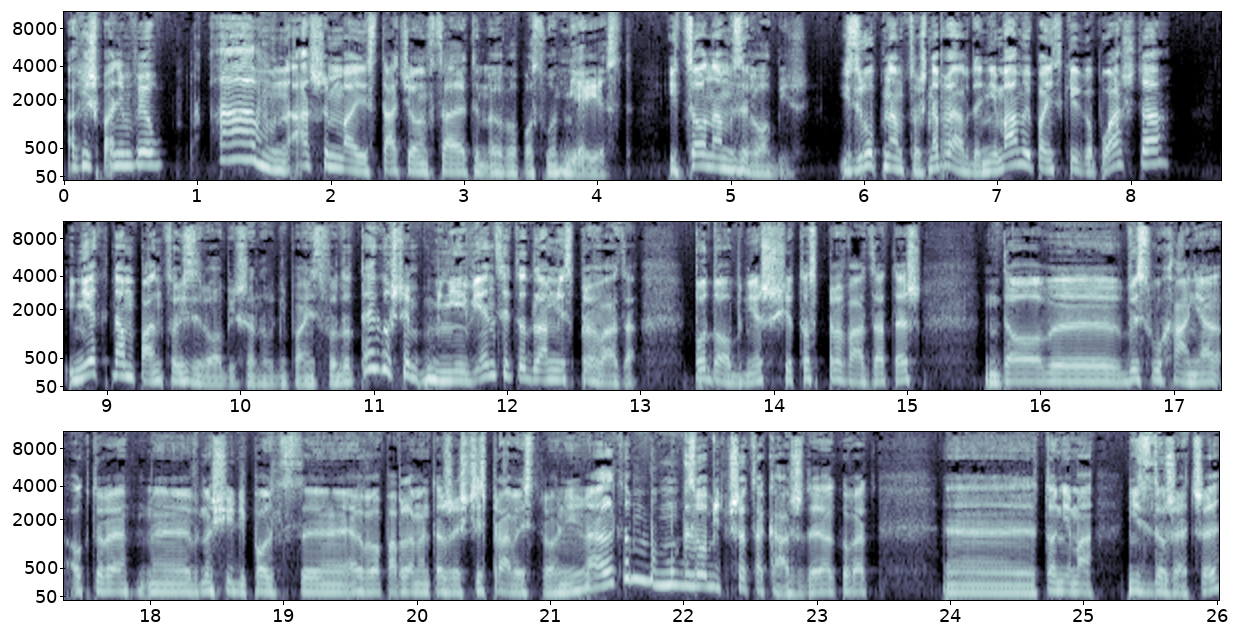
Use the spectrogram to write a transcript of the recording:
a Hiszpanie mówią, a w naszym majestacie on wcale tym europosłem nie jest. I co nam zrobisz? I zrób nam coś. Naprawdę, nie mamy pańskiego płaszcza, i niech nam pan coś zrobi, szanowni państwo. Do tego się mniej więcej to dla mnie sprowadza. Podobnież się to sprowadza też do y, wysłuchania, o które y, wnosili polscy europarlamentarzyści z prawej strony, ale to mógł zrobić przeca każdy. Akurat y, to nie ma nic do rzeczy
